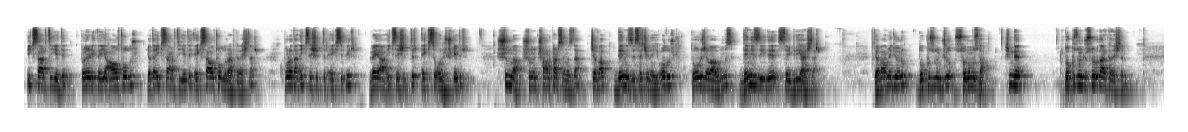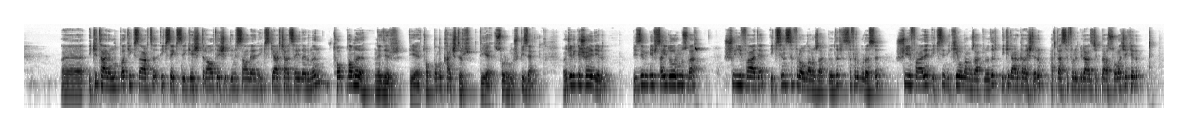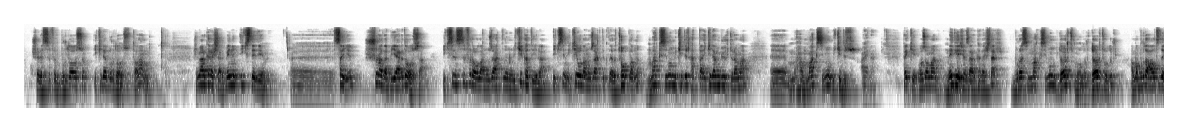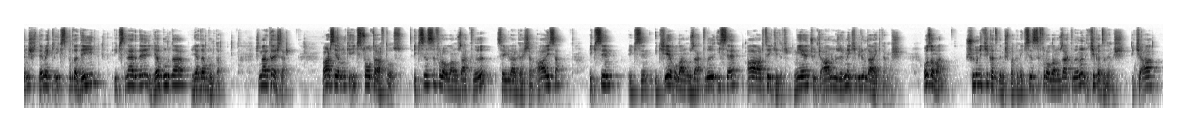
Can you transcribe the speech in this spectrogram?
x artı 7 böylelikle ya 6 olur ya da x artı 7 eksi 6 olur arkadaşlar. Buradan x eşittir eksi 1 veya x eşittir eksi 13 gelir. Şunla şunu çarparsanız da cevap Denizli seçeneği olur. Doğru cevabımız Denizli'ydi sevgili gençler. Devam ediyorum 9. sorumuzda. Şimdi 9. soruda arkadaşlarım. iki tane mutlak x artı x eksi 2 eşittir 6 eşitliğini sağlayan x gerçel sayılarının toplamı nedir diye toplamı kaçtır diye sorulmuş bize. Öncelikle şöyle diyelim. Bizim bir sayı doğrumuz var. Şu ifade x'in 0 olan uzaklığıdır. 0 burası. Şu ifade x'in 2'ye olan uzaklığıdır. 2 de arkadaşlarım hatta 0'ı birazcık daha sola çekelim. Şöyle 0 burada olsun. 2 de burada olsun tamam mı? Şimdi arkadaşlar benim x dediğim e, sayı şurada bir yerde olsa x'in 0'a olan uzaklığının 2 katıyla x'in 2'ye olan uzaklıkları toplamı maksimum 2'dir. Hatta 2'den büyüktür ama e, maksimum 2'dir aynen. Peki o zaman ne diyeceğiz arkadaşlar? Burası maksimum 4 mu olur? 4 olur. Ama burada 6 demiş. Demek ki x burada değil. x nerede? Ya burada ya da burada. Şimdi arkadaşlar varsayalım ki x sol tarafta olsun. x'in 0'a olan uzaklığı sevgili arkadaşlar a ise x'in x'in 2'ye olan uzaklığı ise a artı 2'dir. Niye? Çünkü a'nın üzerine 2 birim daha eklenmiş. O zaman şunun 2 katı demiş bakın x'in 0 olan uzaklığının 2 katı demiş. 2a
